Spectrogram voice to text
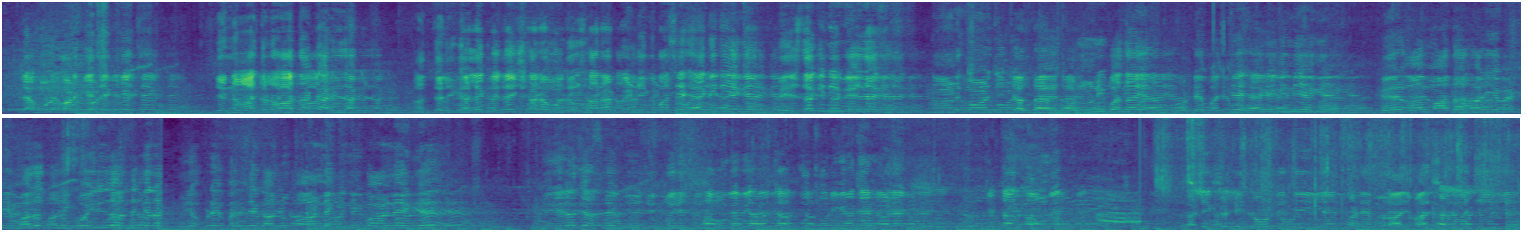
ਲੈ ਹੁਣ ਵੜ ਕੇ ਦੇਖੇ ਇੱਥੇ ਜੇ ਨਾ ਚੜਵਾ ਤਾਂ ਘਰ ਦਾ ਹੱਦ ਵਾਲੀ ਗੱਲ ਹੈ ਕਿਤੇ ਸ਼ਰਮ ਹੁੰਦੀ ਸਾਰਾ ਪਿੰਡ ਇੱਕ ਪਾਸੇ ਹੈ ਕਿ ਨਹੀਂ ਹੈਗਾ ਵੇਚਦਾ ਕਿ ਨਹੀਂ ਵੇਚਦਾ ਹੈਗਾ ਆਂਡ ਗਵਾਂਡ ਚ ਚੱਲਦਾ ਹੈ ਤੁਹਾਨੂੰ ਨਹੀਂ ਪਤਾ ਯਾਰ ਵੱਡੇ ਬੱਚੇ ਹੈਗੇ ਕਿ ਨਹੀਂ ਹੈਗੇ ਫਿਰ ਆ ਮਾਤਾ ਸਾਰੀ ਬੈਠੀ ਮਾਤਾ ਤੁਸੀਂ ਕੋਈ ਨਹੀਂ ਦੱਸ ਕੇ ਆਪਣੇ ਬੱਚੇ ਕੱਲ ਨੂੰ ਪਾਲਣੇ ਕਿ ਨਹੀਂ ਪਾਲਣੇ ਹੈਗੇ ਕਿ ਇਹਨਾਂ ਦੇ ਅਸੇ ਵੀ ਜੀ ਤੁਸੀਂ ਸਿਖਾਓਗੇ ਵੀ ਆਹ ਚਾਕੂ ਛੁਰੀਆਂ ਦੇ ਨਾਲੇ ਚਿੱਟਾ ਖਾਓਗੇ ਸਾਡੀ ਗੱਡੀ ਤੋੜ ਦਿੱਤੀ ਹੈ ਸਾਡੇ ਮੁਲਾਜ਼ਮਾਂ ਸਾਡੇ ਬੱਚੇ ਹੈ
